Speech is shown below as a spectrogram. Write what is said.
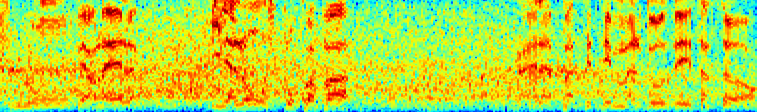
Joue long vers l'aile. Il allonge, pourquoi pas la passe était mal dosée, ça sort.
